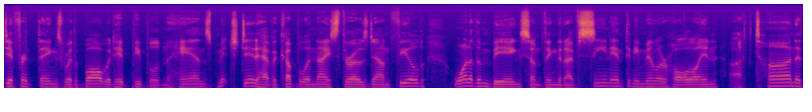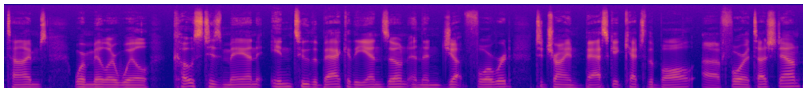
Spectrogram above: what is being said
different things where the ball would hit people in the hands. Mitch did have a couple of nice throws downfield, one of them being something that I've seen Anthony Miller haul in a ton of times where Miller will coast his man into the back of the end zone and then jut forward to try and basket catch the ball uh, for a touchdown.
